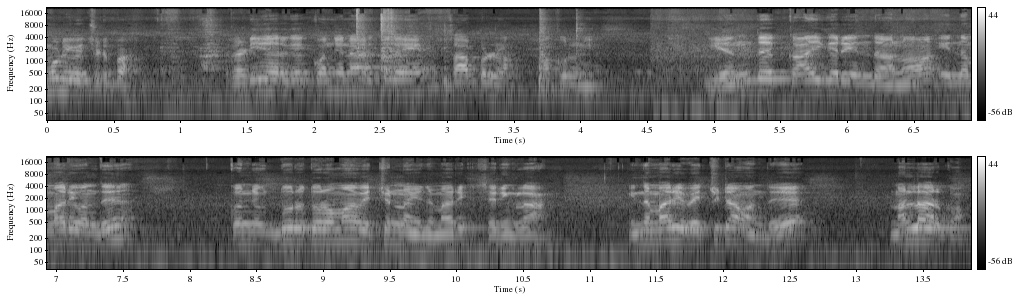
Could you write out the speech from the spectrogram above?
மூடி வச்சுடுப்பா. ரெடியாக இருக்க. கொஞ்ச நேரத்தில் சாப்பிடலாம் மக்குருனி. எந்த காய்கறி இருந்தாலும் இந்த மாதிரி வந்து கொஞ்சம் தூர தூரமாக வச்சிடணும் இந்த மாதிரி சரிங்களா? இந்த மாதிரி வச்சுட்டா வந்து நல்லா இருக்கும்.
